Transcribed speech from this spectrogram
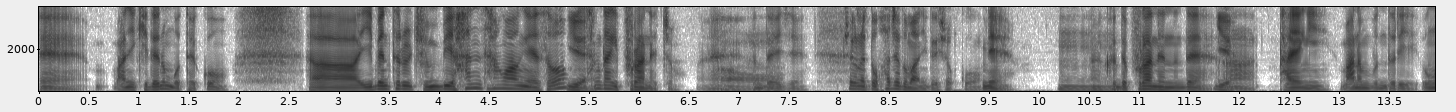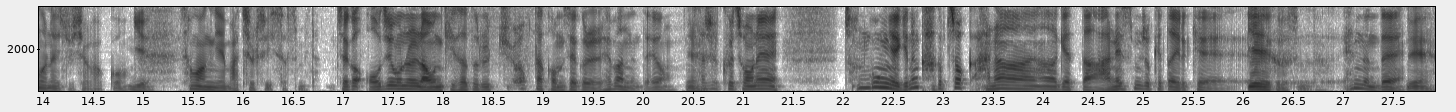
예, 많이 기대는 못했고 아, 이벤트를 준비한 상황에서 예. 상당히 불안했죠. 예. 어. 근데 이제 최근에 또 화제도 많이 되셨고. 예. 음, 근데 불안했는데 예. 아, 다행히 많은 분들이 응원해 주셔갖고 예. 성황리에 맞출 수 있었습니다. 제가 어제 오늘 나온 기사들을 쭉 다 검색을 해봤는데요. 예. 사실 그 전에 천공 얘기는 가급적 안 하겠다, 안 했으면 좋겠다 이렇게 예, 그렇습니다. 했는데 예,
